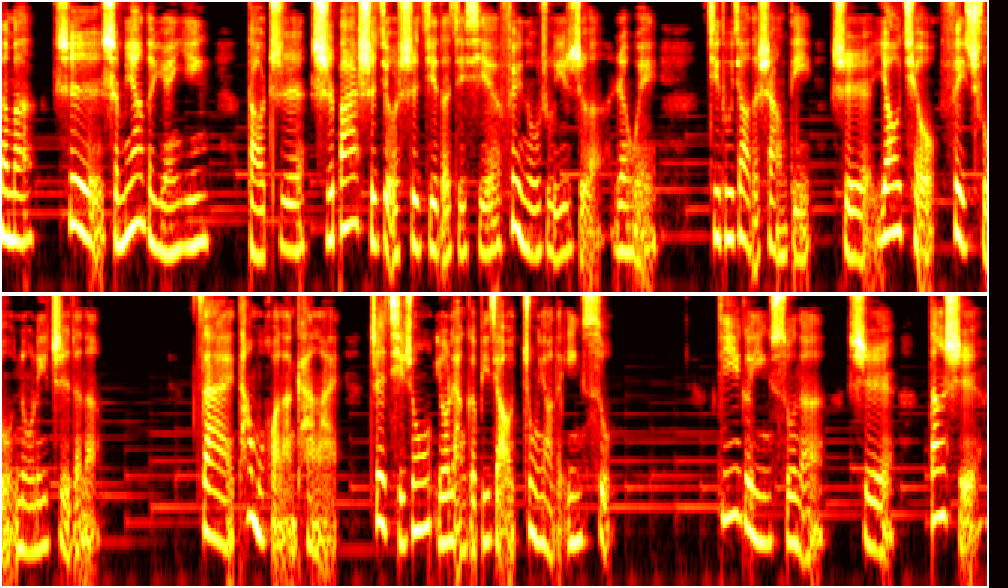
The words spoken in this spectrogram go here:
那么是什么样的原因导致十八、十九世纪的这些废奴主义者认为基督教的上帝是要求废除奴隶制的呢？在汤姆·霍兰看来，这其中有两个比较重要的因素。第一个因素呢，是当时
